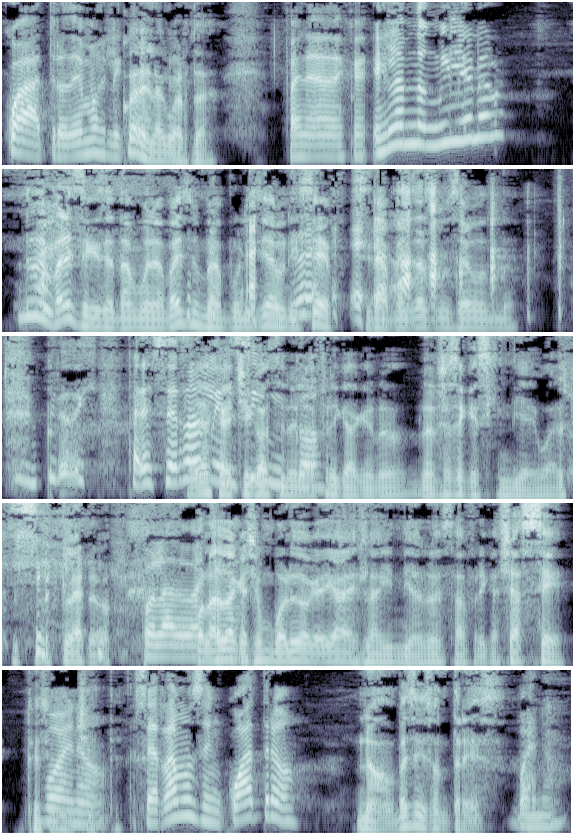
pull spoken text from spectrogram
Cuatro, démosle ¿Cuál es la cuatro. cuarta? Para dejar. ¿Es Landon Millionaire? No me parece que sea tan buena, parece una publicidad de UNICEF, si la pensás un segundo. Pero para ¿Sabías cerrarle que hay chicos en el cinco. África que no? No, ya sé que es India igual. claro. Por la duda. Por la duda que haya un boludo que diga es la India, no es África. Ya sé que es Bueno, cerramos en cuatro. No, me parece que son tres. Bueno,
